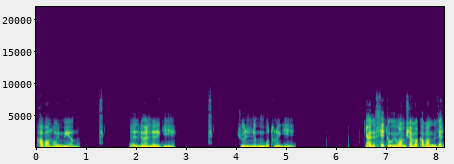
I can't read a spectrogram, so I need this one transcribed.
kaban uymuyor mu? Eldivenleri giy. Julie'nin botunu giy. Yani seti uymamış ama kaban güzel.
